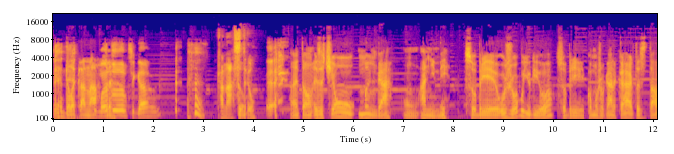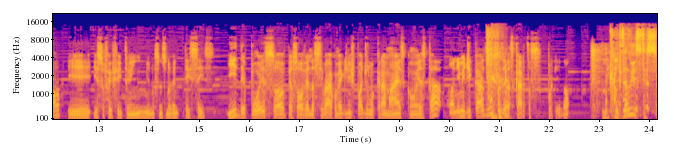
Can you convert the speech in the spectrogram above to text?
Aquela canastra. fumando cigarro. Canastrão. Ah, então, existia um mangá, um anime, sobre o jogo Yu-Gi-Oh!, sobre como jogar cartas e tal. E isso foi feito em 1996. E depois, só o pessoal vendo assim, ah, como é que a gente pode lucrar mais com isso? Tá, um anime de cartas, vamos fazer as cartas? Por que não? Capitalistas!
